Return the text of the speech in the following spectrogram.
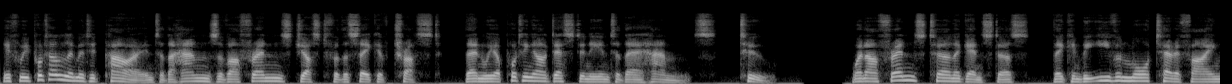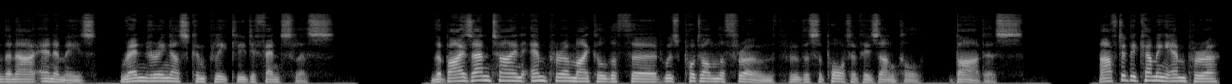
If we put unlimited power into the hands of our friends just for the sake of trust, then we are putting our destiny into their hands. 2. When our friends turn against us, they can be even more terrifying than our enemies, rendering us completely defenseless. The Byzantine Emperor Michael III was put on the throne through the support of his uncle, Bardas. After becoming emperor,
